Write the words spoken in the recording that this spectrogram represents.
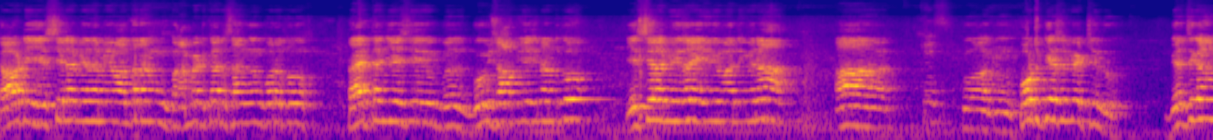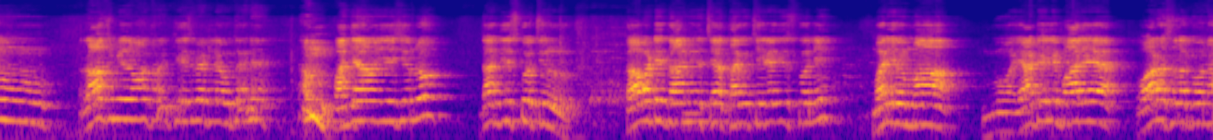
కాబట్టి ఎస్సీల మీద మేము అందరం అంబేద్కర్ సంఘం కొరకు ప్రయత్నం చేసి భూమి సాగు చేసినందుకు ఎస్సీల మీద ఎనిమిది మంది మీద కోర్టు కేసులు పెట్టిండ్రు. బెజ్జగం రాజు మీద మాత్రం కేసు పెట్టలేకపోతేనే పంచనామా చేసిండ్రు దాన్ని తీసుకొచ్చిండ్రు. కాబట్టి దాని మీద తగు చర్య తీసుకొని మరియు మ- యాటెల్లి బాలే వారసులకు ఉన్న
